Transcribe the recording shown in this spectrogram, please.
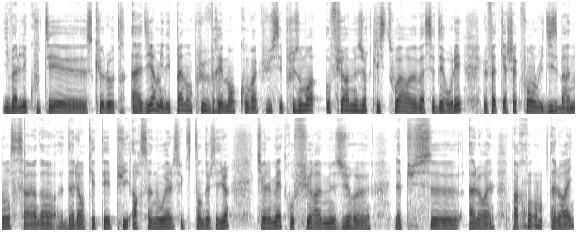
il va l'écouter euh, ce que l'autre a à dire, mais il n'est pas non plus vraiment convaincu. C'est plus ou moins au fur et à mesure que l'histoire euh, va se dérouler, le fait qu'à chaque fois on lui dise bah non, ça sert à rien d'aller enquêter, puis Orson Welles, ceux qui tentent de le séduire, qui va le mettre au fur et à mesure euh, la puce à l'oreille. Par contre, à l'oreille.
